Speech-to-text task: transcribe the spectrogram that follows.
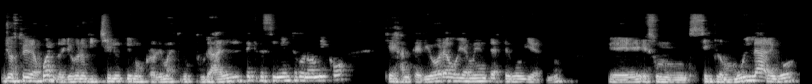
Yo estoy de acuerdo. Yo creo que Chile tiene un problema estructural de crecimiento económico que es anterior, obviamente, a este gobierno. Eh, es un ciclo muy largo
